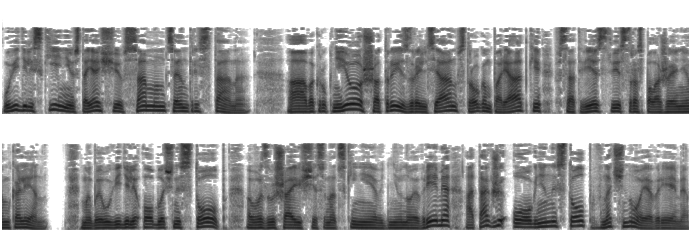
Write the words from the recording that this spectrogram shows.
увидели скинию, стоящую в самом центре стана, а вокруг нее шатры израильтян в строгом порядке в соответствии с расположением колен мы бы увидели облачный столб, возвышающийся над Скинией в дневное время, а также огненный столб в ночное время.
